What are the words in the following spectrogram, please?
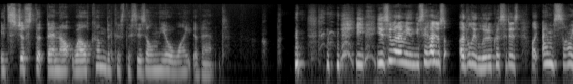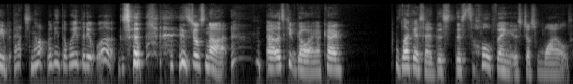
it's just that they're not welcome because this is only a white event. you, you see what I mean? You see how just utterly ludicrous it is? Like, I'm sorry, but that's not really the way that it works. it's just not. Uh, let's keep going, okay? Like I said, this this whole thing is just wild.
